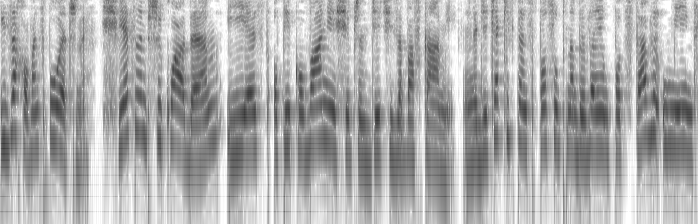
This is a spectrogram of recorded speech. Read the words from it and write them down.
i zachowań społecznych. Świetnym przykładem jest opiekowanie się przez dzieci zabawkami. Dzieciaki w ten sposób nabywają podstawy umiejętności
